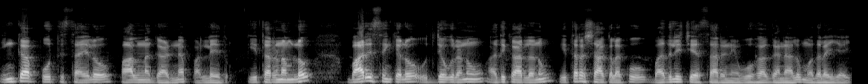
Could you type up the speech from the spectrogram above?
ఇంకా పూర్తి స్థాయిలో పాలన గాడిన పడలేదు. ఈ తరుణంలో భారీ సంఖ్యలో ఉద్యోగులను అధికారులను ఇతర శాఖలకు బదిలీ చేస్తారనే ఊహాగానాలు మొదలయ్యాయి.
